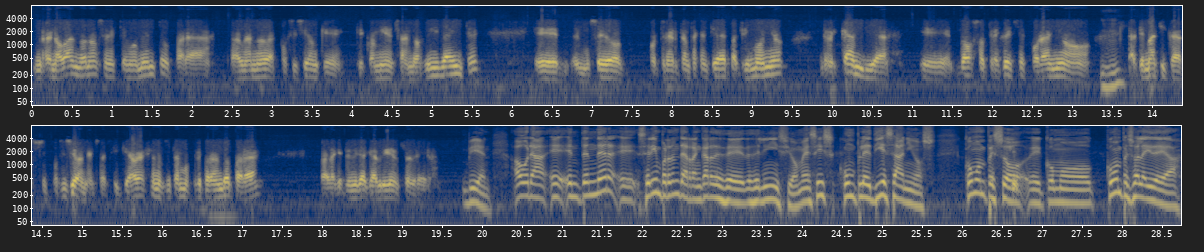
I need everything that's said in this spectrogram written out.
renovándonos en este momento para, para una nueva exposición que, que comienza en 2020 eh, el museo, por tener tanta cantidad de patrimonio, recambia eh, dos o tres veces por año la temática de sus exposiciones. Así que ahora ya nos estamos preparando para, para que tendría que abrir en febrero. Bien, ahora, eh, entender, sería importante arrancar desde, desde el inicio. Me decís, cumple 10 años. ¿Cómo empezó, cómo, cómo empezó la idea?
